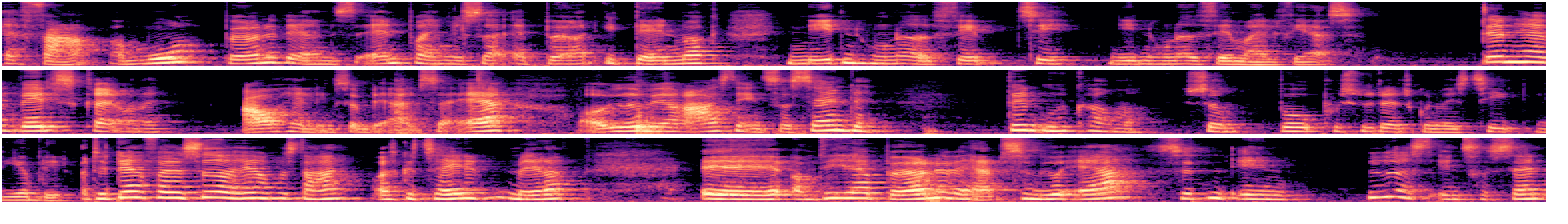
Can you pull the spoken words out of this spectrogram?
er far og mor, børneværendets anbringelser af børn i Danmark 1905 til 1975. Den her velskrevne afhandling, som det altså er, og ydermere rasende interessante, den udkommer som bog på Syddansk Universitet lige om lidt. Og det er derfor, jeg sidder her hos dig og skal tale med dig øh, om det her børneværn, som jo er sådan en yderst interessant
